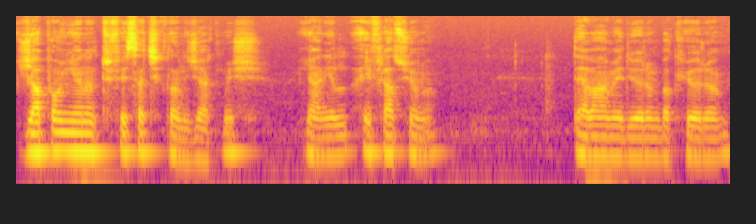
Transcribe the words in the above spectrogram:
Japonya'nın tüfesi açıklanacakmış. Yani enflasyonu. Devam ediyorum, bakıyorum.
